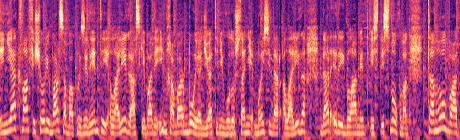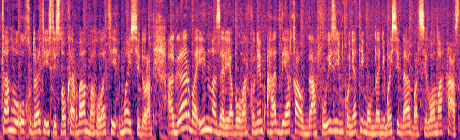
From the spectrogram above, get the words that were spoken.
ин як нав фишори барса ба президенти лалига аст ки баъди ин хабар бояд ҷиҳати нигоҳ доштани месси дар лалига дар регламент истисно кунад. Танҳо ва танҳо ӯ қудрати истисно кардан ба ҳолати месси дорад. Агар ба ин назария бовар кунем ҳадди ақал даҳ фоизи имконияти мондани месси дар барселона ҳаст.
